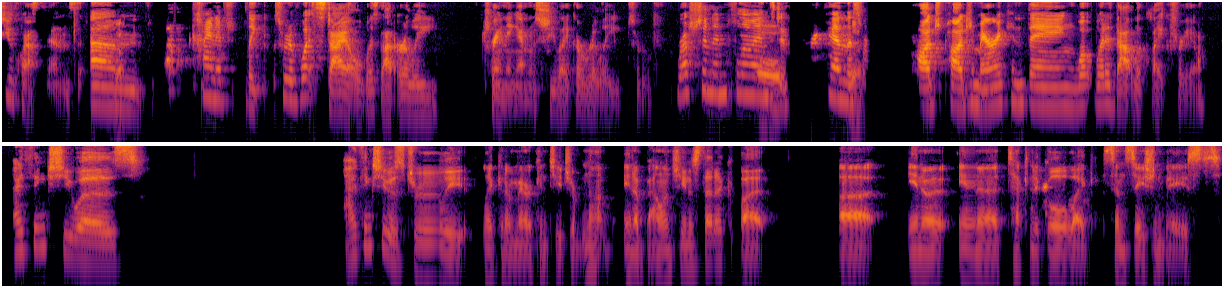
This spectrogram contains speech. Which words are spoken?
two questions. Um yeah. what kind of like sort of what style was that early training in? Was she like a really sort of Russian influenced, oh, American, this yeah. hodgepodge American thing? What what did that look like for you? I think she was. I think she was truly like an American teacher, not in a Balanchine aesthetic, but uh, in a in a technical like sensation based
